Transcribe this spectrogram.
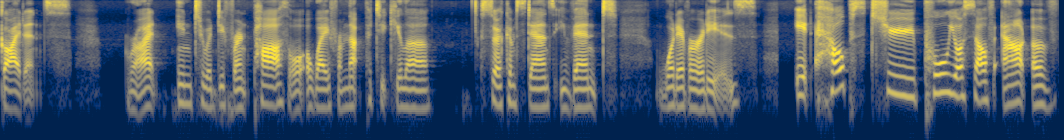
guidance, right? Into a different path or away from that particular circumstance, event, whatever it is. It helps to pull yourself out of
